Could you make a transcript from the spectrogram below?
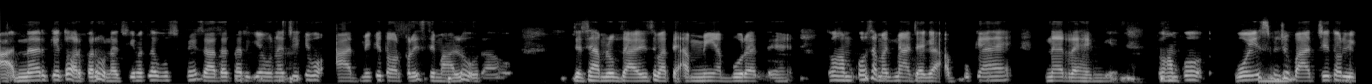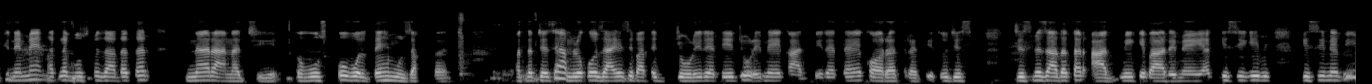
नर के तौर पर होना चाहिए। मतलब उसमें ज़्यादातर ये होना चाहिए कि वो आदमी के तौर पर इस्तेमाल हो रहा हो। जैसे हम लोग ज़ाहिर सी बातें अम्मी, अब्बू रहते हैं तो हमको समझ में आ जाएगा, अब्बू क्या है? नर रहेंगे। तो हमको वो इसमें जो बातचीत और लिखने में मतलब उसमें ज़्यादातर नर आना चाहिए तो वो उसको बोलते हैं मुजक्कर। मतलब जैसे हम लोग को ज़ाहिर सी बातें जोड़ी रहती है जोड़ी में एक आदमी रहता है एक औरत रहती है तो जिस जिसमें ज़्यादातर आदमी के बारे में या किसी की किसी में भी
